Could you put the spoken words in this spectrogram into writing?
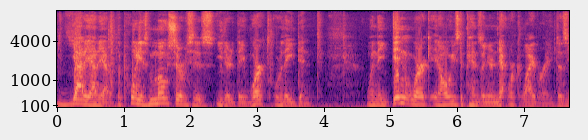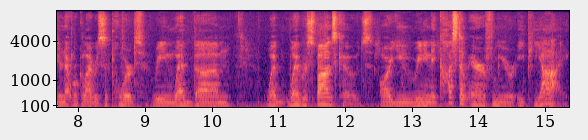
yada yada yada. The point is, most services either they worked or they didn't. When they didn't work, it always depends on your network library. Does your network library support reading web um, web web response codes? Are you reading a custom error from your API?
